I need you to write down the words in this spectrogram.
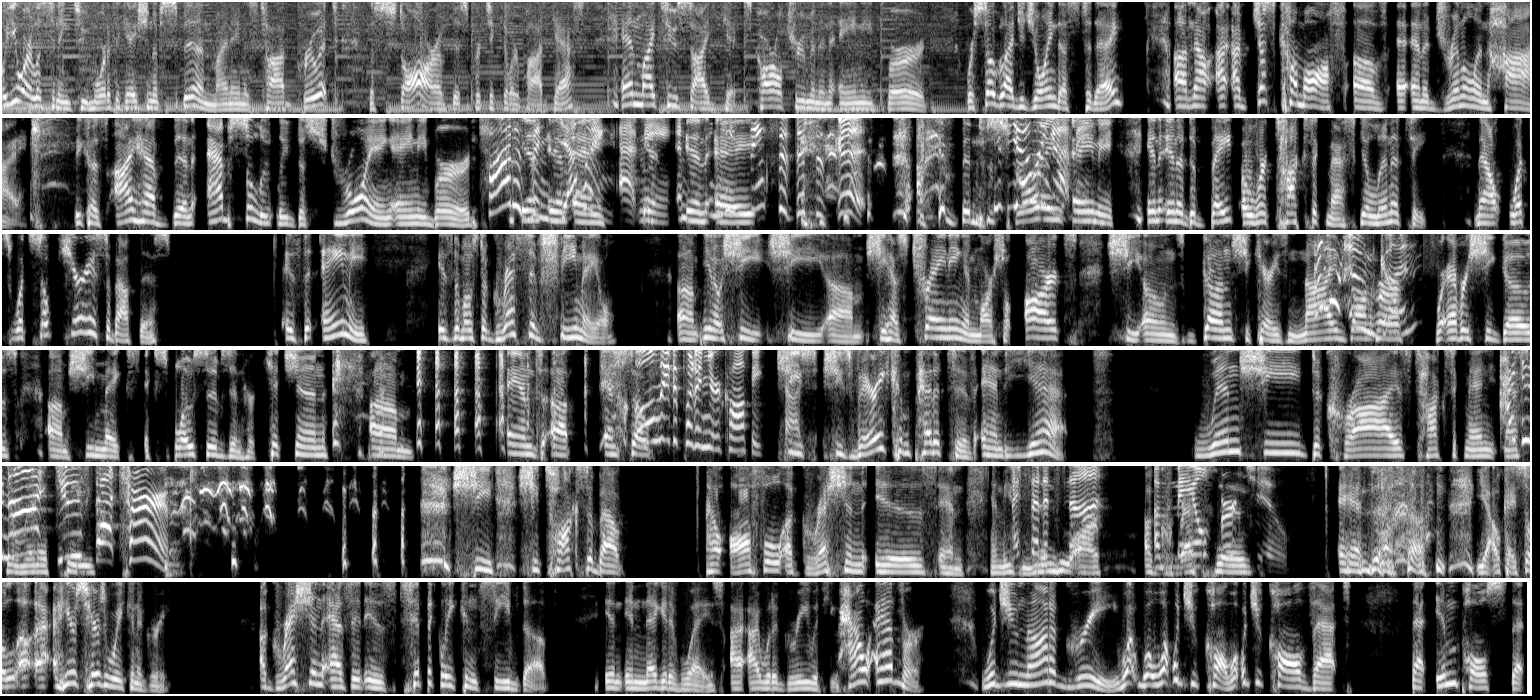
Well, you are listening to Mortification of Spin. My name is Todd Pruitt, the star of this particular podcast, and my two sidekicks, Carl Trueman and Aimee Byrd. We're so glad you joined us today. Um, now, I, have just come off of a, an adrenaline high because I have been absolutely destroying Aimee Byrd. Todd has in, been in yelling a, at me, in, and, and a, he thinks that this is good. I have been destroying Aimee in, in a debate over toxic masculinity. Now, what's what's so curious about this is that Aimee is the most aggressive female. Um, you know, she she um, she has training in martial arts. She owns guns. She carries knives on her guns. wherever she goes. Um, she makes explosives in her kitchen. Um, and uh, and so only to put in your coffee. She's she's very competitive, and yet when she decries toxic man- masculinity, I do not use that term. she she talks about how awful aggression is, and and these men who are aggressive. And um, yeah, okay. So uh, here's here's where we can agree. Aggression, as it is typically conceived of in in negative ways, I, I would agree with you. However, would you not agree? What well, what would you call what would you call that that impulse that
